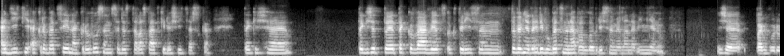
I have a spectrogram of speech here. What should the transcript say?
a díky akrobaci na kruhu jsem se dostala zpátky do Švýcarska. Takže, takže to je taková věc, o který jsem, to by mě tehdy vůbec nenapadlo, když jsem jela na výměnu, že pak budu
